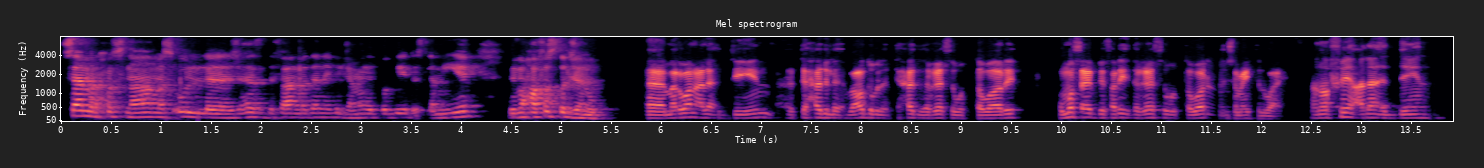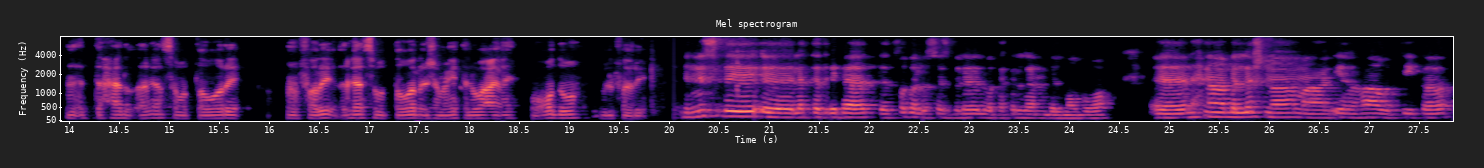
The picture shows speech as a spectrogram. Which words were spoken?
سامر حسنى مسؤول جهاز الدفاع المدني بالجمعية الطبية الإسلامية بمحافظة الجنوب. آه، مروان علاء الدين اتحاد عضو بالاتحاد الإغاثي والطوارئ ومصعب بفريق الاغاثه والطوارئ جمعيه الوعي. رفيع علاء الدين من اتحاد الإغاثة والطوارئ من فريق الإغاثة والطوارئ جمعية الوعي وعضو بالفريق. بالنسبة آه، للتدريبات تفضل الأستاذ بلال وتكلم بالموضوع. آه، نحن بلشنا مع الإيها والتيكا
